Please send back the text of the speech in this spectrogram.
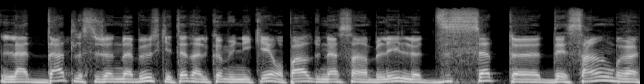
La date, si je ne m'abuse, qui était dans le communiqué, on parle d'une assemblée le 17 euh, décembre.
